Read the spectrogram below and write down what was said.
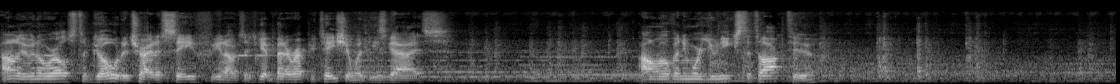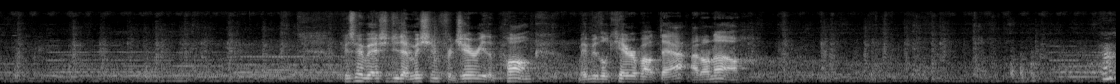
I don't even know where else to go to try to save, you know, to get better reputation with these guys. I don't know of any more uniques to talk to. I Guess maybe I should do that mission for Jerry the Punk. Maybe they'll care about that. I don't know. Huh?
